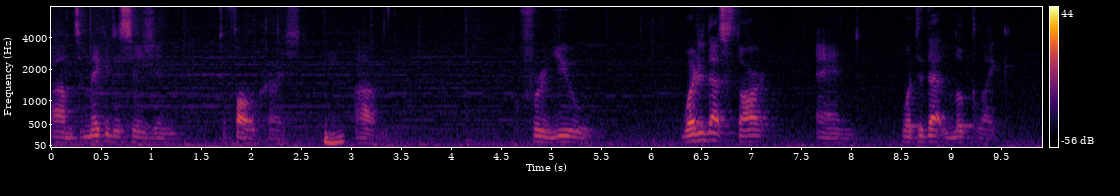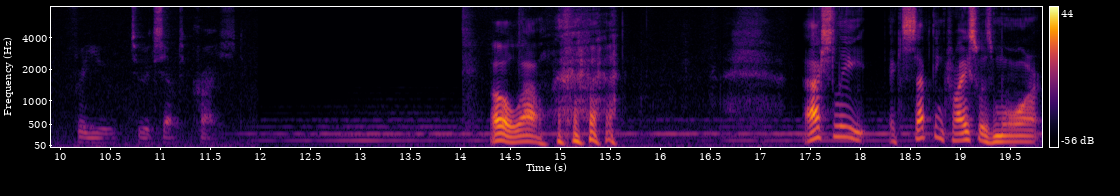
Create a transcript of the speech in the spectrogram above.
um, to make a decision to follow Christ. Mm-hmm. Um, for you, where did that start and what did that look like for you to accept Christ? Oh, wow. Actually, accepting Christ was more,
